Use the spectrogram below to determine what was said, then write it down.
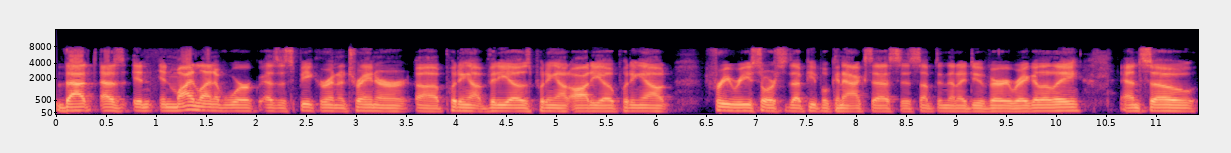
that as in in my line of work as a speaker and a trainer, uh, putting out videos, putting out audio, putting out free resources that people can access is something that I do very regularly. And so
